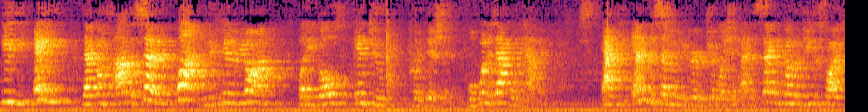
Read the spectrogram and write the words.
He's the eighth that comes out of the seven, but, when you continue to read on, but he goes into perdition. Well, when is that going to happen? At the end of the seven year period of tribulation, at the second coming of Jesus Christ,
